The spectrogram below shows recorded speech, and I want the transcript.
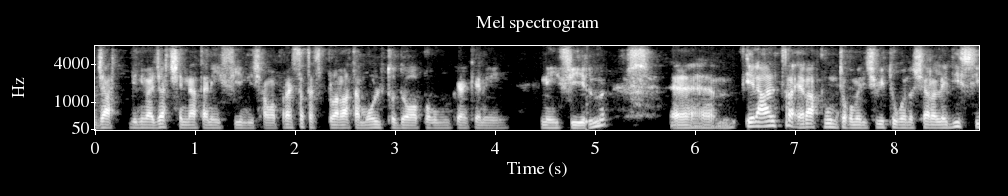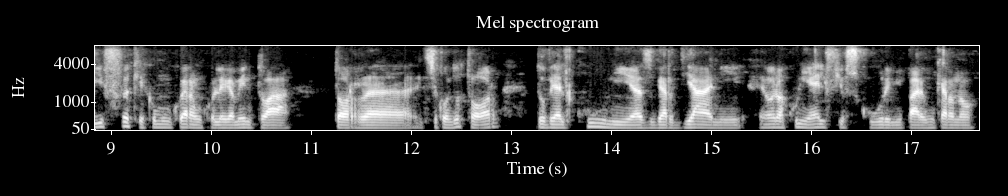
già, veniva già accennata nei film, diciamo, però è stata esplorata molto dopo, comunque anche nei, nei film. Eh, e l'altra era appunto, come dicevi tu, quando c'era Lady Sif, che comunque era un collegamento a Thor, eh, il secondo Thor, dove alcuni asgardiani, eh, o alcuni elfi oscuri, mi pare, che erano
